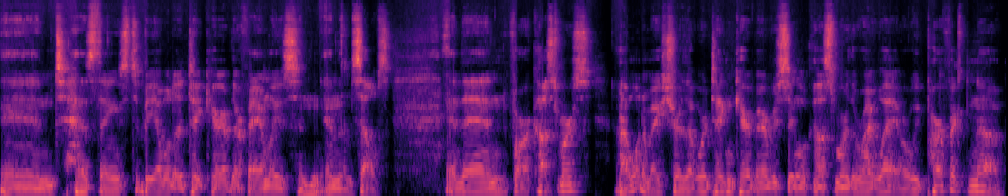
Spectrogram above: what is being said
and has things to be able to take care of their families and, and themselves. And then for our customers, I want to make sure that we're taking care of every single customer the right way. Are we perfect? No.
